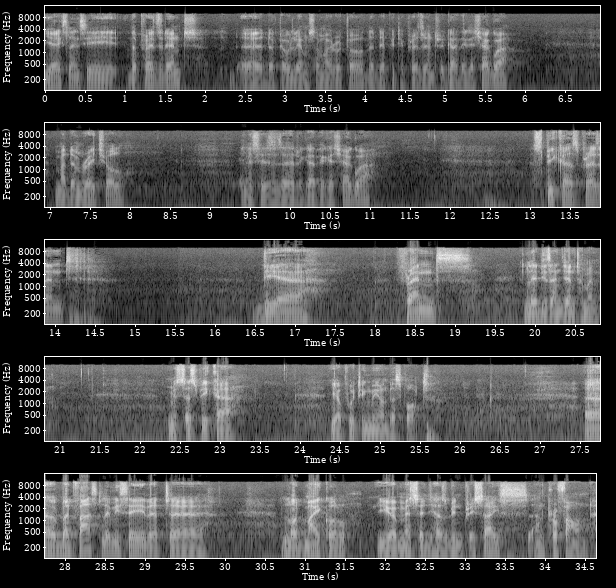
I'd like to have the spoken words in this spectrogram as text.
Your Excellency, the President, uh, Dr. William Samoei Ruto, the Deputy President Rigathi Gachagua, Madam Rachel, Mrs. uh, Rigathi Gachagua, speakers present, dear friends, ladies and gentlemen. Mr. Speaker, you're putting me on the spot. Uh, but first, let me say that uh, Lord Michael, your message has been precise and profound.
